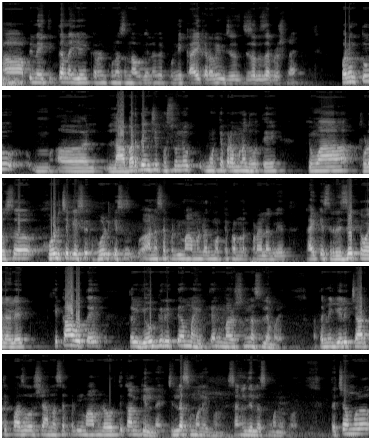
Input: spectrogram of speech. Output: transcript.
आपली नैतिकता नाही आहे कारण कुणाचं नाव घेणं कोणी काय करावे त्याचा प्रश्न आहे. परंतु लाभार्थ्यांची फसवणूक मोठ्या प्रमाणात होते. किंवा थोडंसं होल्डचे cases hold cases Annasaheb Patil महामंडळात मोठ्या प्रमाणात पडायला लागलेत काही केस रिजेक्ट व्हायला लागलेत हे का होतंय? तर योग्यरित्या माहिती आणि मार्गदर्शन नसल्यामुळे. आता मी गेले चार ते पाच वर्ष अण्णासाहेब पाटील महामंडळावरती काम केलेलं आहे जिल्हा समन्वयक म्हणून सांगली जिल्हा समन्वयक म्हणून. त्याच्यामुळं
